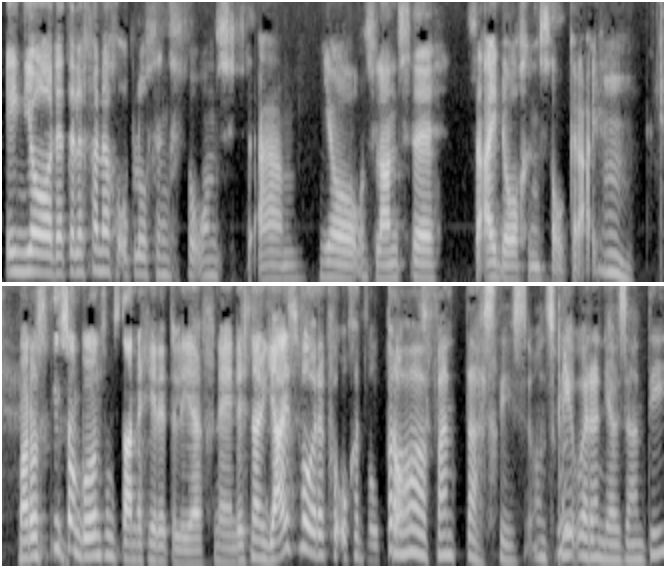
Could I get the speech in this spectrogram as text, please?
en ja dat hulle vinnig oplossings vir ons ehm um, ja ons land se se uitdagings sal kry. Mm. Maar ons kies om bo ons omstandighede te leef nê nee, en dis nou juist waar ek ver oggend wil praat. Ah, oh, fantasties. Ons gee oor aan jou Santi.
